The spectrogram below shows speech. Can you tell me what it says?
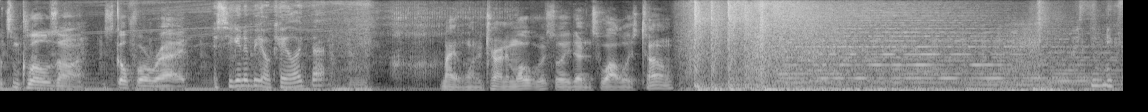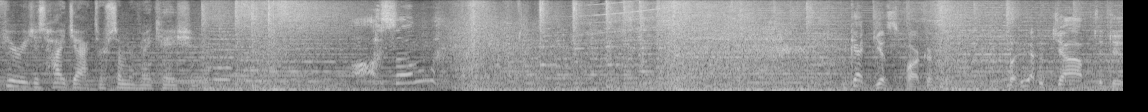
Put some clothes on. Let's go for a ride. Is he gonna be okay like that? Might want to turn him over so he doesn't swallow his tongue. I think Nick Fury just hijacked our summer vacation. Awesome! You got gifts, Parker, but you have a job to do.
